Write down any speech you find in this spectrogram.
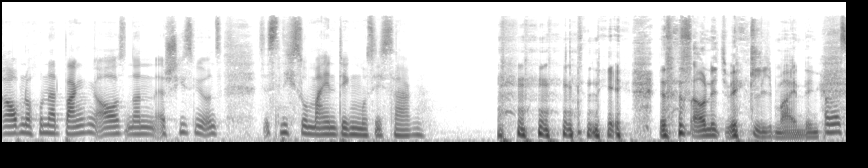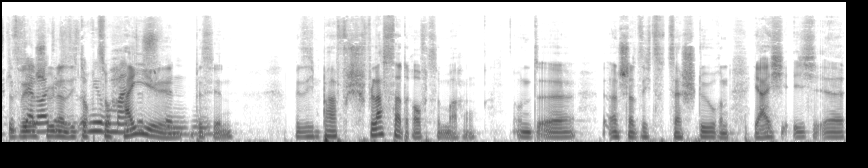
rauben noch 100 Banken aus und dann erschießen wir uns. Es ist nicht so mein Ding, muss ich sagen. nee, es ist auch nicht wirklich mein Ding. Aber es gibt es wäre ja Leute, schöner, sich doch zu heilen, ein bisschen. Mir sich ein paar Pflaster drauf zu machen. Und äh, anstatt sich zu zerstören. Ja, ich, ich, äh,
